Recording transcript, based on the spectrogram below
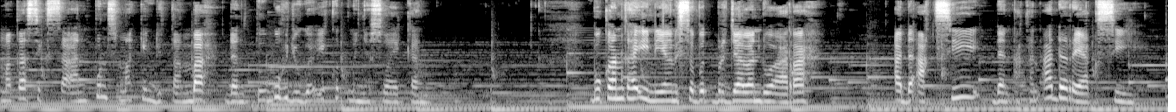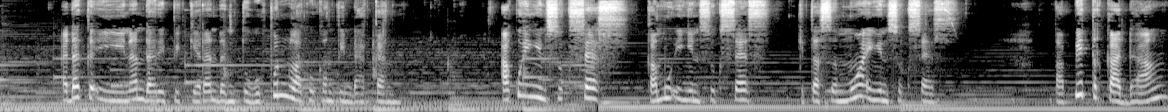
maka siksaan pun semakin ditambah dan tubuh juga ikut menyesuaikan. Bukankah ini yang disebut berjalan dua arah? Ada aksi dan akan ada reaksi. Ada keinginan dari pikiran dan tubuh pun melakukan tindakan. Aku ingin sukses, kamu ingin sukses, kita semua ingin sukses. Tapi terkadang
